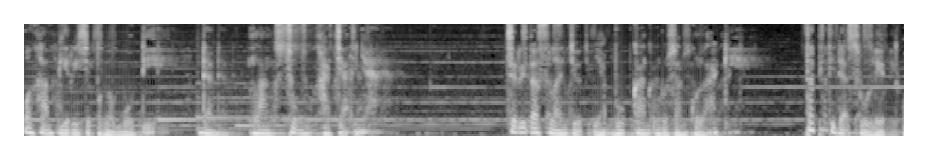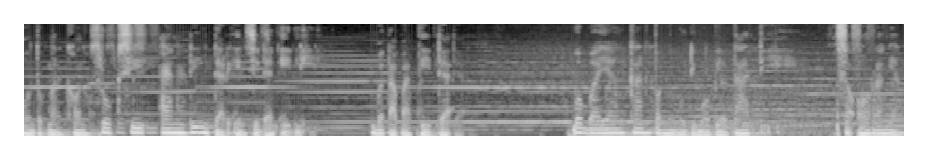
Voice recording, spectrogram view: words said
menghampiri si pengemudi dan langsung menghajarnya. Cerita selanjutnya bukan urusanku lagi tapi tidak sulit untuk merekonstruksi ending dari insiden ini. Betapa tidak. Membayangkan pengemudi mobil tadi, seorang yang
